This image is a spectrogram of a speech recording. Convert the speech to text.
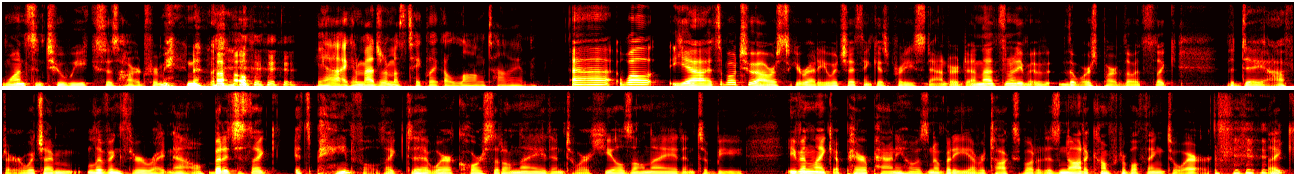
once in two weeks is hard for me now. Yeah, I can imagine it must take like a long time. Uh, well, yeah, it's about two hours to get ready, which I think is pretty standard. And that's not even the worst part, though. It's like the day after, which I'm living through right now. But it's just like, it's painful. Like to wear a corset all night and to wear heels all night and to be even like a pair of pantyhose, nobody ever talks about it, is not a comfortable thing to wear. like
